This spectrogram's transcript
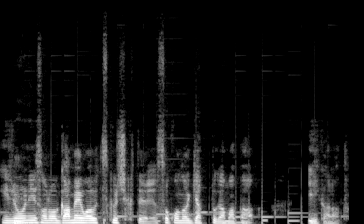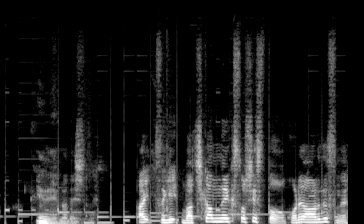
非常にその画面は美しくて、そこのギャップがまたいいかなという映画でしたね。はい、次、バチカンのエクソシスト。これはあれですね。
